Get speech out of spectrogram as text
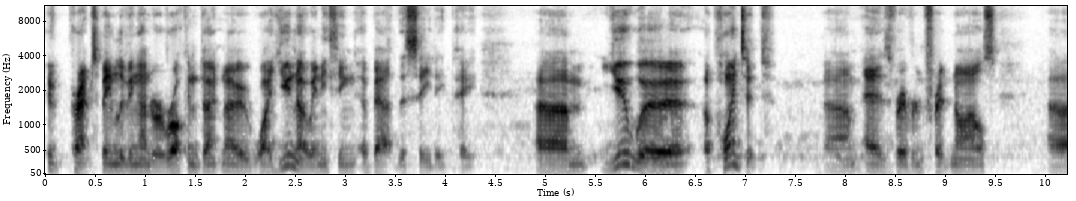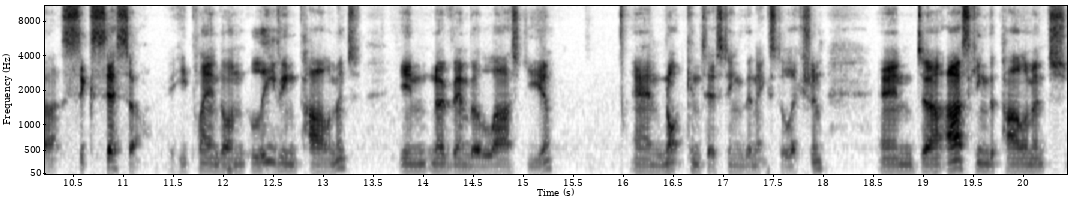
who've perhaps been living under a rock and don't know why you know anything about the CDP. Um, you were appointed um, as Reverend Fred Nile's uh, successor. He planned on leaving Parliament in November last year and not contesting the next election and uh, asking the Parliament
